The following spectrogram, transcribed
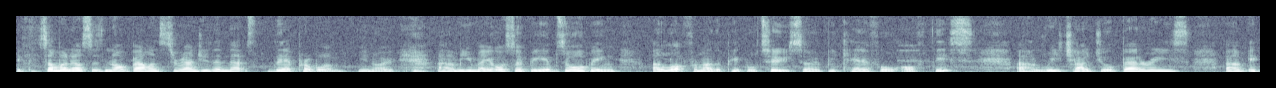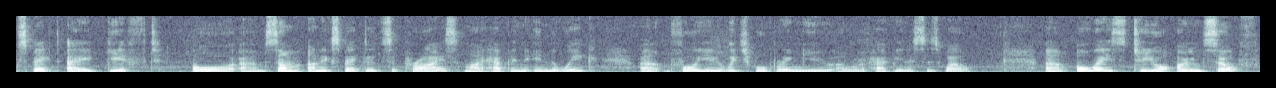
if someone else is not balanced around you, then that's their problem, you know. Um, you may also be absorbing a lot from other people too. So be careful of this. Uh, recharge your batteries. Um, expect a gift or um, some unexpected surprise might happen in the week uh, for you, which will bring you a lot of happiness as well. Um, always to your own self,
